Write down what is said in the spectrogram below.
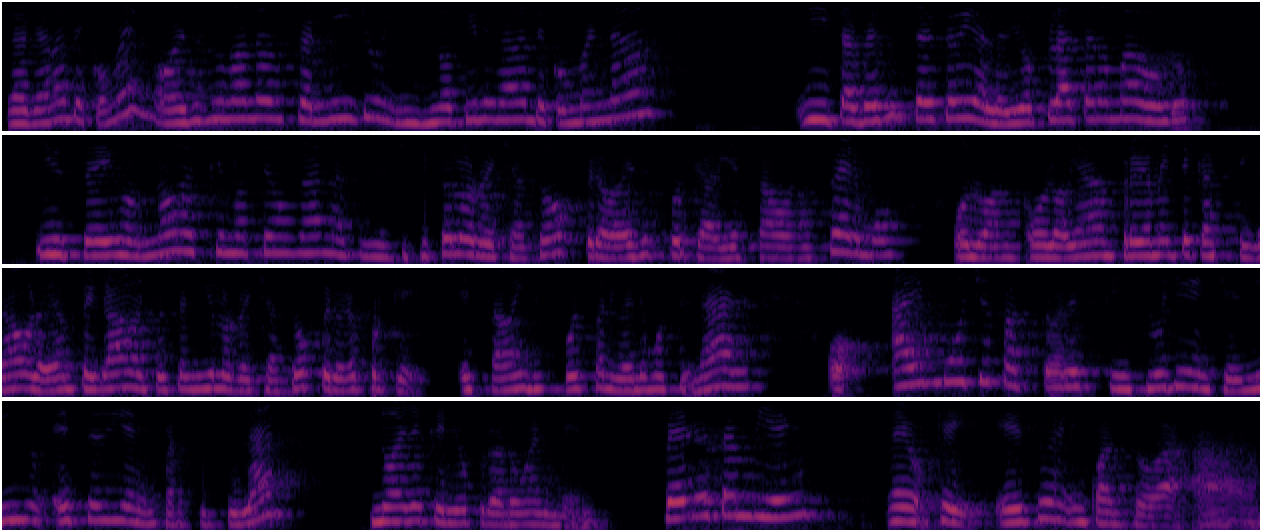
las ganas de comer. A veces uno anda enfermillo y no tiene ganas de comer nada. Y tal vez usted ese día le dio plátano maduro y usted dijo, no, es que no tengo ganas, el chiquito lo rechazó, pero a veces porque había estado enfermo o lo, o lo habían previamente castigado, lo habían pegado, entonces el niño lo rechazó, pero era porque estaba indispuesto a nivel emocional. O hay muchos factores que influyen en que el niño ese día en particular no haya querido probar un alimento. Pero también, eh, ok, eso en cuanto a, a,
